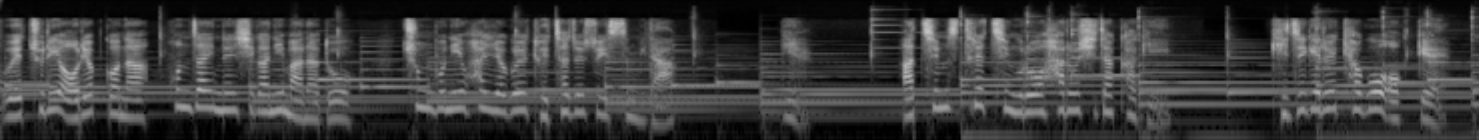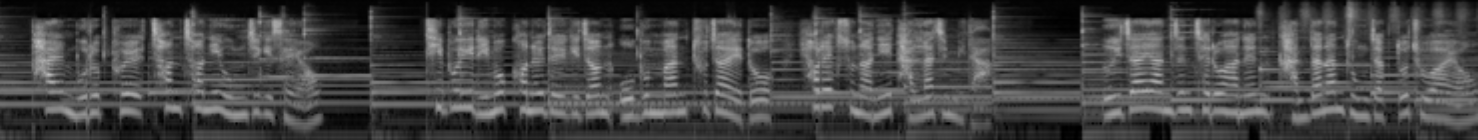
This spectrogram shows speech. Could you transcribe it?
외출이 어렵거나 혼자 있는 시간이 많아도 충분히 활력을 되찾을 수 있습니다. 1. 아침 스트레칭으로 하루 시작하기. 기지개를 켜고 어깨, 팔, 무릎을 천천히 움직이세요. TV 리모컨을 들기 전 5분만 투자해도 혈액순환이 달라집니다. 의자에 앉은 채로 하는 간단한 동작도 좋아요.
